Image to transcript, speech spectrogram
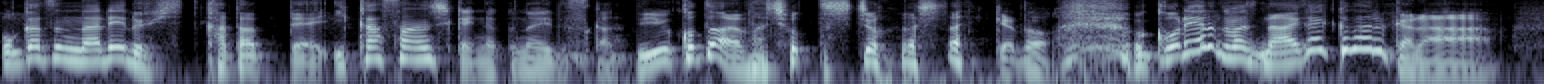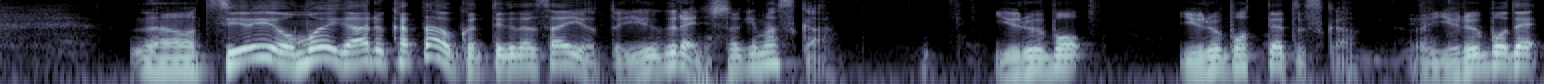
おかずになれる方ってイカさんしかいなくないですか？っていうことはまあちょっと主張はしたいけどこれやるとマジ長くなるからあの強い思いがある方は送ってくださいよというぐらいにしときますか？ゆるぼ。ゆるぼってやつですか？ゆるぼで。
